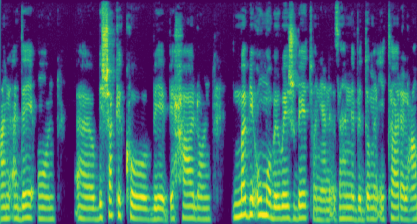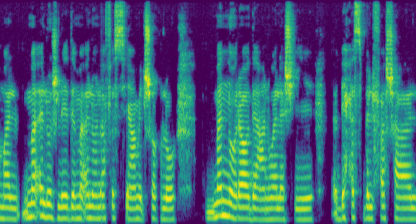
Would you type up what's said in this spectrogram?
عن أدائهم بشككوا بحالهم. ما بيقوموا بواجباتهم يعني إذا هن بدهم من إطار العمل ما له جلادة ما له نفس يعمل شغله منه راضي عن ولا شيء بحس بالفشل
